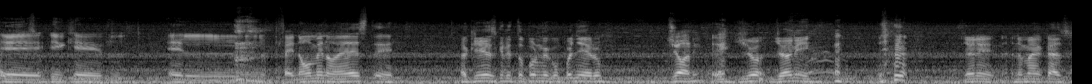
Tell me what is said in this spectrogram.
eh, y que el, el fenómeno este, aquí escrito por mi compañero, Johnny. eh, Jo- Johnny, Johnny, no me hagas caso.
